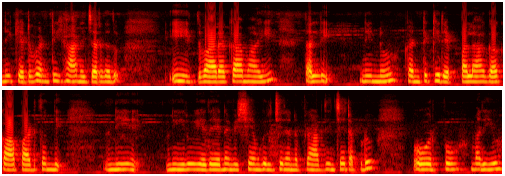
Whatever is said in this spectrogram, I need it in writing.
నీకు ఎటువంటి హాని జరగదు. ఈ ద్వారకామాయి తల్లి నిన్ను కంటికి రెప్పలాగా కాపాడుతుంది. నీ మీరు ఏదైనా విషయం గురించి నన్ను ప్రార్థించేటప్పుడు ఓర్పు మరియు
